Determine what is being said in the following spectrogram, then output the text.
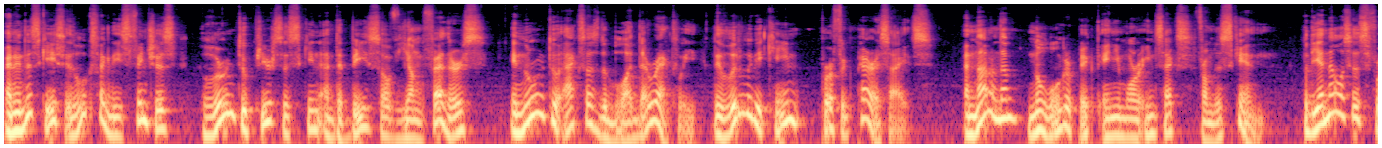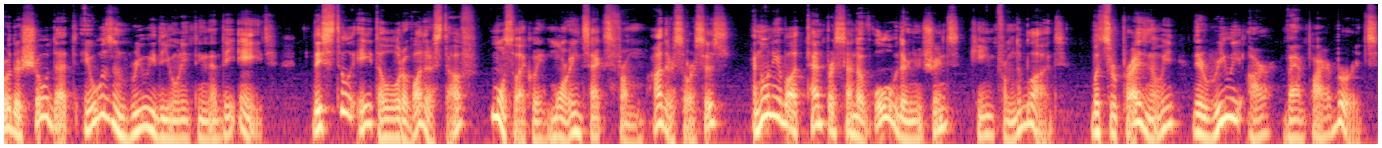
And in this case, it looks like these finches learned to pierce the skin at the base of young feathers in order to access the blood directly. They literally became perfect parasites. And none of them no longer picked any more insects from the skin. But the analysis further showed that it wasn't really the only thing that they ate. They still ate a lot of other stuff, most likely more insects from other sources, and only about 10% of all of their nutrients came from the blood. But surprisingly, they really are vampire birds.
